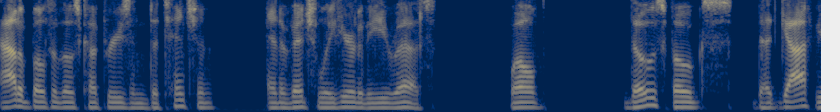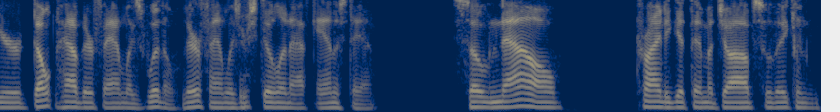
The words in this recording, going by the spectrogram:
out of both of those countries in detention and eventually here to the U.S. Well, those folks that got here don't have their families with them. Their families are still in Afghanistan. So now trying to get them a job so they can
